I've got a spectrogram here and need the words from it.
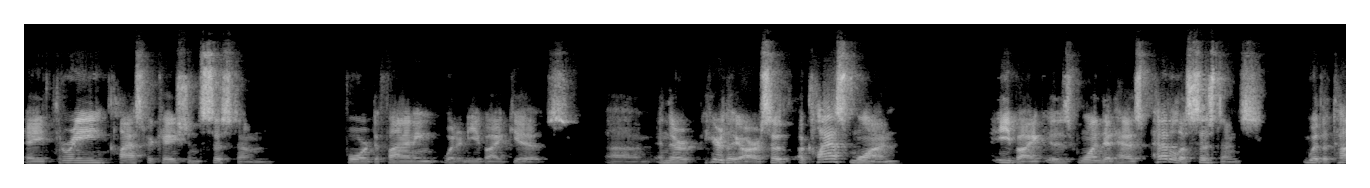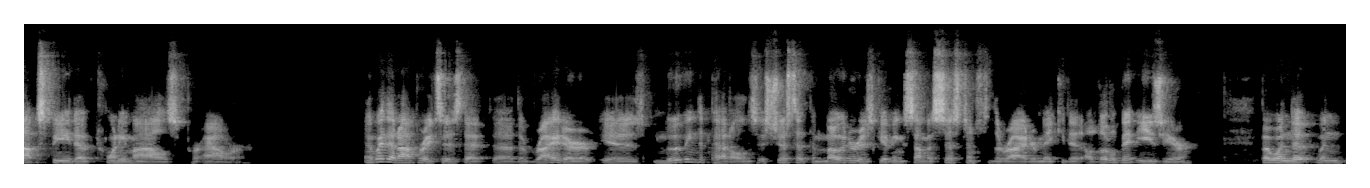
a three classification system for defining what an e-bike is. Um, and they're, here they are. So a class one e-bike is one that has pedal assistance with a top speed of 20 miles per hour. And the way that operates is that uh, the rider is moving the pedals. It's just that the motor is giving some assistance to the rider, making it a little bit easier. But when the when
